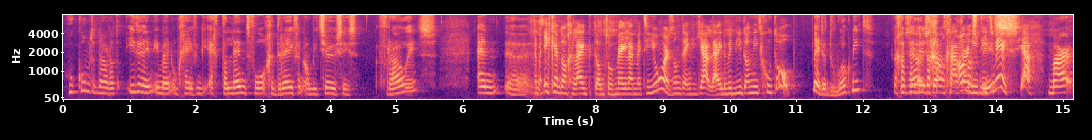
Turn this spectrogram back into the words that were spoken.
hoe komt het nou dat iedereen in mijn omgeving die echt talentvol, gedreven en ambitieus is, vrouw is? En, uh, maar ik heb dan gelijk dan toch meelijden met die jongens. Dan denk ik, ja, leiden we die dan niet goed op? Nee, dat doen we ook niet. Dan gaat, dus, dus dan gaat, gaat er niet mis. iets mis. Ja. Maar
